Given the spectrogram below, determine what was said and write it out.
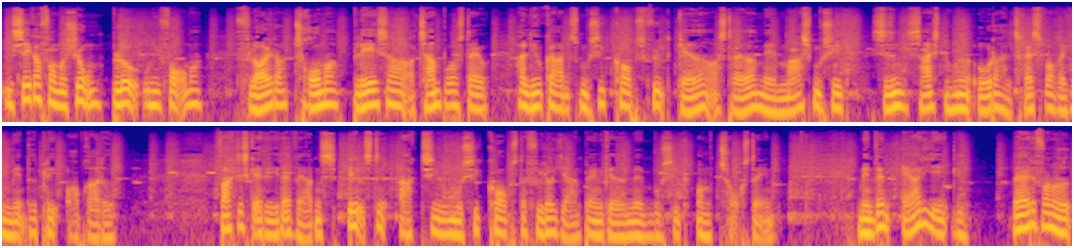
I sikker formation, blå uniformer, fløjter, trommer, blæsere og tamburstav har Livgardens musikkorps fyldt gader og stræder med marchmusik siden 1658, hvor regimentet blev oprettet. Faktisk er det et af verdens ældste aktive musikkorps, der fylder Jernbanegade med musik om torsdagen. Men hvem er de egentlig? Hvad er det for noget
